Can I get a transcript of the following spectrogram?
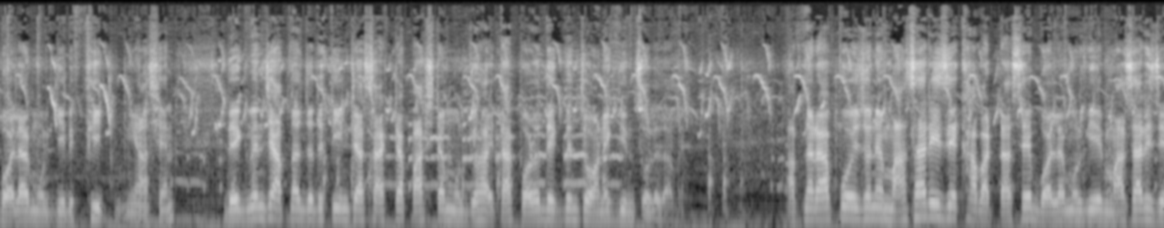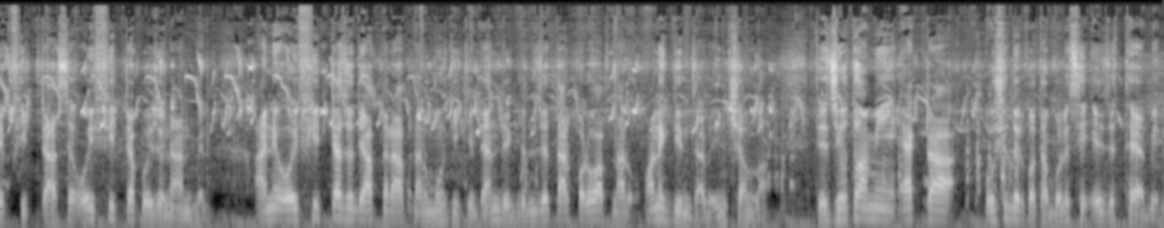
ব্রয়লার মুরগির ফিট নিয়ে আসেন দেখবেন যে আপনার যদি তিনটা, চারটা, পাঁচটা মুরগি হয়, তারপরেও দেখবেন যে অনেক দিন চলে যাবে। আপনারা প্রয়োজনে মাঝারি যে খাবারটা আছে, ব্রয়লার মুরগির মাঝারি যে ফিটটা আছে, ওই ফিটটা প্রয়োজনে আনবেন। আনে ওই ফিটটা যদি আপনারা আপনার মুরগিকে দেন, দেখবেন যে তারপরেও আপনার অনেক দিন যাবে ইনশাল্লাহ তো যেহেতু আমি একটা ওষুধের কথা বলেছি, এই যে থ্যাবিন।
